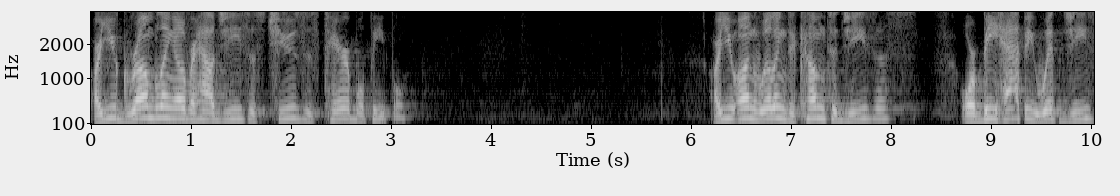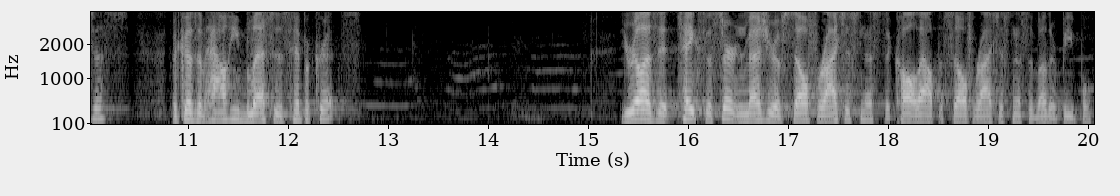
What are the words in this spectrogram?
Are you grumbling over how Jesus chooses terrible people? Are you unwilling to come to Jesus or be happy with Jesus because of how he blesses hypocrites? You realize it takes a certain measure of self righteousness to call out the self righteousness of other people?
